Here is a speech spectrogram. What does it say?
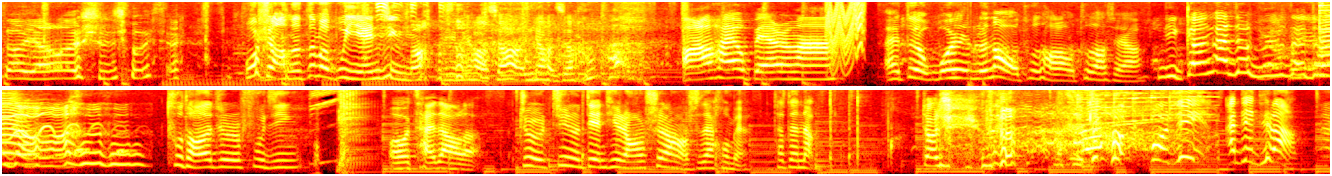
到杨老师就想，我长得这么不严谨吗？你好笑，你好笑。好，还有别人吗？哎，对我轮到我吐槽了，我吐槽谁啊？你刚刚就不是在吐槽吗？吐槽的就是付金，哦，我猜到了，就是进了电梯，然后摄像老师在后面，他在那照镜子。付晶，按电梯了。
